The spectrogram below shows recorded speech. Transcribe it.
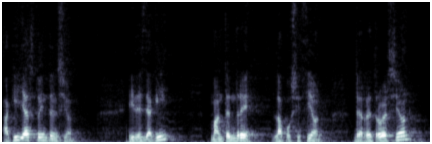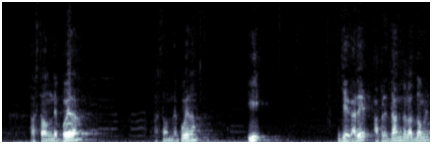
Aquí ya estoy en tensión. Y desde aquí mantendré la posición de retroversión hasta donde pueda, hasta donde pueda, y llegaré apretando el abdomen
